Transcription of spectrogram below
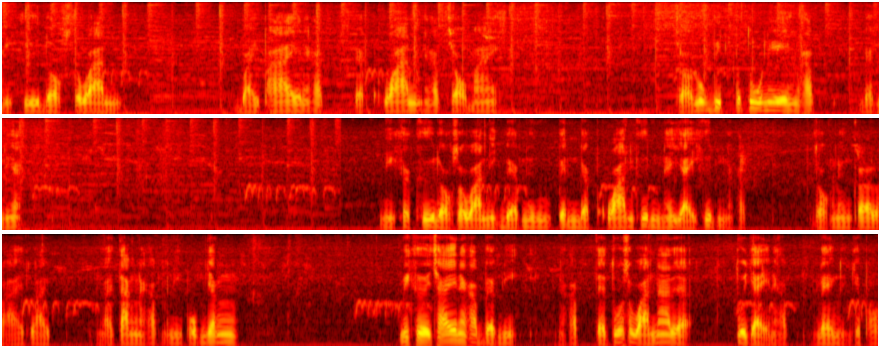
นี่คือดอกสว่านใบพายนะครับ แบบคว้านนะครับเจาะไม้ เจาะลูกบิดประตูนี่เองนะครับ แบบนี้นี่ก็คือดอกสว่านอีกแบบหนึ่งเป็นแบบคว้านขึ้นให้ใหญ่ขึ้นนะครับ ดอกหนึ่งก็หลายหลายหลายตังค์นะครับ อันนี้ผมยัง ไม่เคยใช้นะครับ แบบนี้นะครับ แต่ตัวสว่านน่าจะตัวใหญ่นะครับ แรงถึงจะพอ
